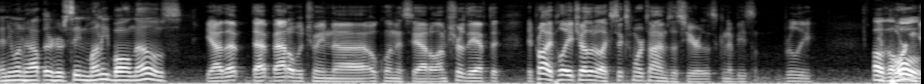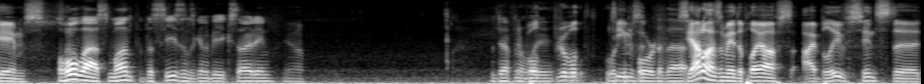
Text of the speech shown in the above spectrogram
anyone out there who's seen Moneyball knows. Yeah, that that battle between uh, Oakland and Seattle. I'm sure they have to. They probably play each other like six more times this year. That's going to be some really Oh, the important whole games. The whole last month of the season is going to be exciting. Yeah. They're Definitely both, they're both teams. forward to that. Seattle hasn't made the playoffs, I believe, since the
